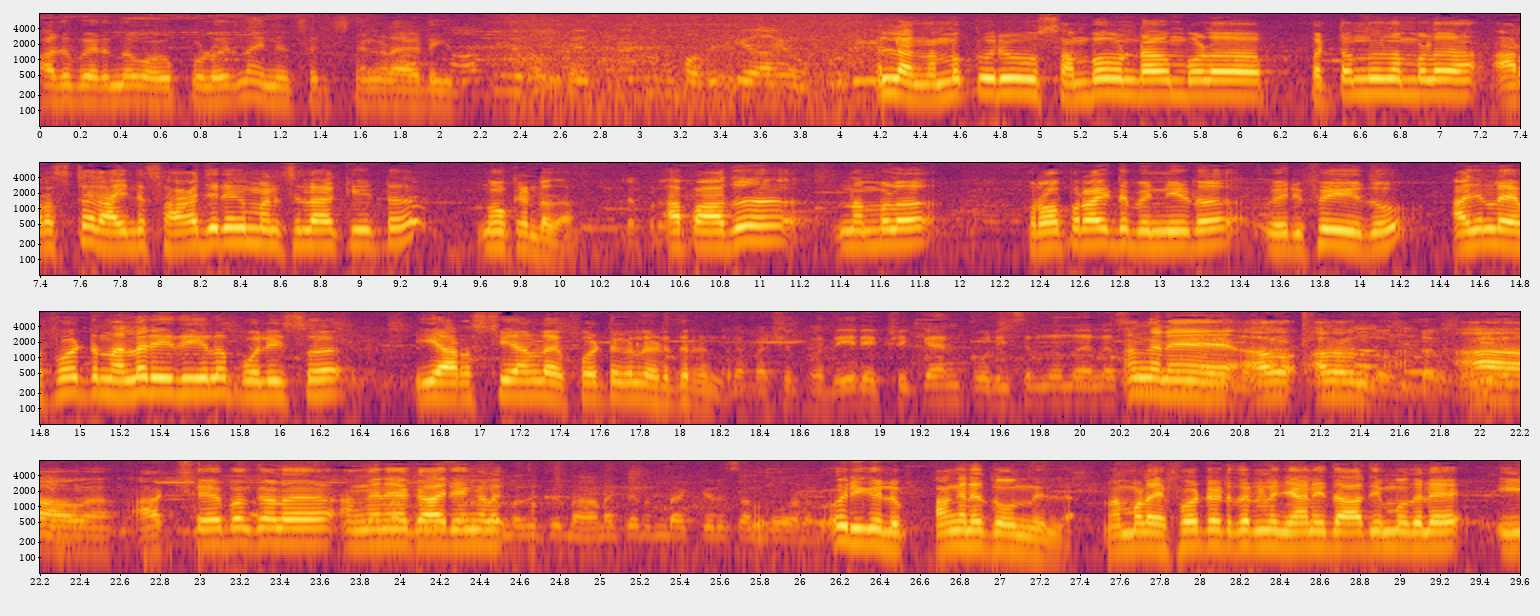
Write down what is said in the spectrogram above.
അത് വരുന്ന വകുപ്പുകൾ വരുന്ന അതിനനുസരിച്ച് ഞങ്ങൾ ആഡ് ചെയ്യും. അല്ല നമുക്കൊരു സംഭവം ഉണ്ടാകുമ്പോൾ പെട്ടെന്ന് നമ്മൾ അറസ്റ്റല്ല അതിന്റെ സാഹചര്യം മനസ്സിലാക്കിയിട്ട് നോക്കേണ്ടതാണ്. അപ്പോൾ അത് നമ്മൾ പ്രോപ്പറായിട്ട് പിന്നീട് വെരിഫൈ ചെയ്തു. അതിനുള്ള എഫേർട്ട് നല്ല രീതിയിൽ പോലീസ് ഈ അറസ്റ്റ് ചെയ്യാനുള്ള എഫേർട്ടുകൾ എടുത്തിട്ടുണ്ട്. പക്ഷെ പ്രതിയെ രക്ഷിക്കാൻ പോലീസിൽ നിന്ന് തന്നെ അങ്ങനെ ആക്ഷേപങ്ങൾ അങ്ങനെ കാര്യങ്ങൾ നമുക്ക് നാണക്കേടുണ്ടാക്കിയ സംഭവമാണ്. ഒരിക്കലും അങ്ങനെ തോന്നുന്നില്ല. നമ്മൾ എഫേർട്ട് എടുത്തിട്ടുണ്ട്. ഞാൻ ഇത് ആദ്യം മുതലേ ഈ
